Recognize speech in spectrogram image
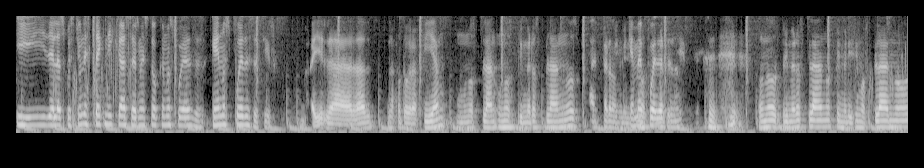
Y de las cuestiones técnicas, Ernesto, ¿qué nos puedes, qué nos puedes decir? La verdad, la fotografía, unos, plan, unos primeros planos. perdón, ¿qué me puedes decir? unos primeros planos, primerísimos planos,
